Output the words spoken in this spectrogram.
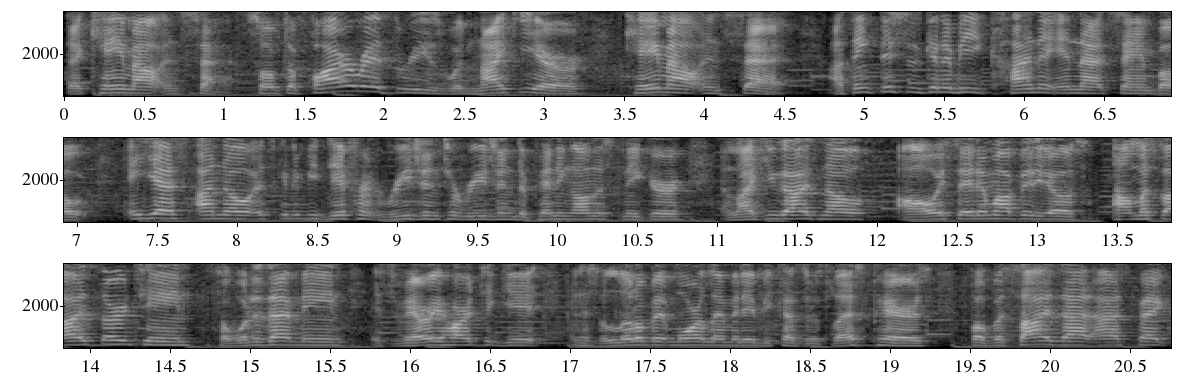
that came out and sat. So if the Fire Red 3s with Nike Air came out and sat, I think this is gonna be kinda in that same boat. And yes, I know it's gonna be different region to region depending on the sneaker. And like you guys know, I always say it in my videos, I'm a size 13. So what does that mean? It's very hard to get and it's a little bit more limited because there's less pairs. But besides that aspect,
